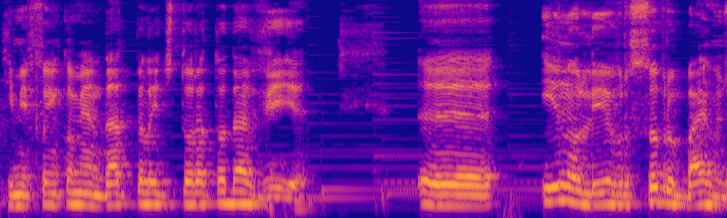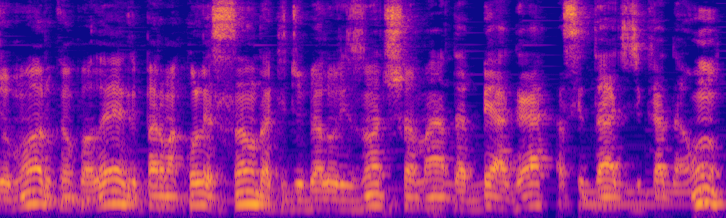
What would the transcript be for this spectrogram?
que me foi encomendado pela editora Todavia, é, e no livro sobre o bairro onde eu moro, Campo Alegre, para uma coleção daqui de Belo Horizonte chamada BH, a cidade de cada um,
